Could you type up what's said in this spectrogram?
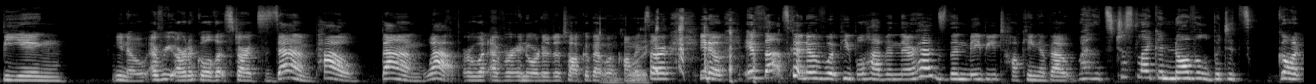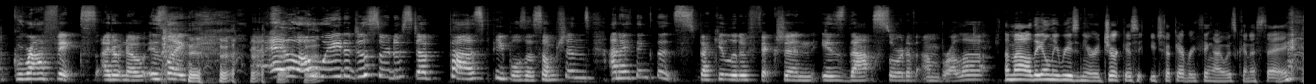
being, you know, every article that starts zam, pow, bam, whap, or whatever in order to talk about oh, what boy. comics are. You know, if that's kind of what people have in their heads, then maybe talking about, well, it's just like a novel, but it's god, graphics, I don't know, is like a, a way to just sort of step past people's assumptions. And I think that speculative fiction is that sort of umbrella. Amal, the only reason you're a jerk is that you took everything I was going to say.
